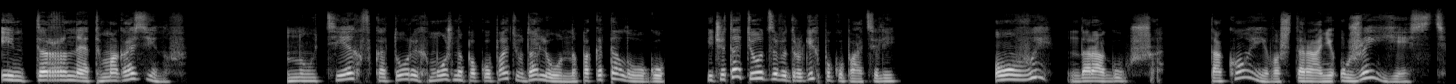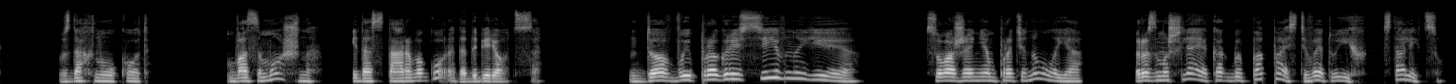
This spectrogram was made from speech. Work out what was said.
интернет-магазинов? Ну, тех, в которых можно покупать удаленно по каталогу и читать отзывы других покупателей. «Увы, дорогуша, такое в Аштаране уже есть», — вздохнул кот. «Возможно, и до старого города доберется». «Да вы прогрессивные!» — с уважением протянула я, размышляя, как бы попасть в эту их столицу.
